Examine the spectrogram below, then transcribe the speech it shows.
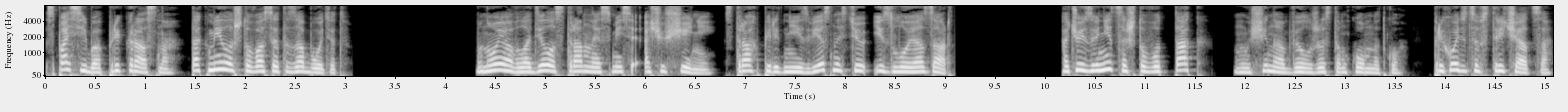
«Спасибо, прекрасно. Так мило, что вас это заботит. Мною овладела странная смесь ощущений, страх перед неизвестностью и злой азарт. Хочу извиниться, что вот так, мужчина обвел жестом комнатку, приходится встречаться,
